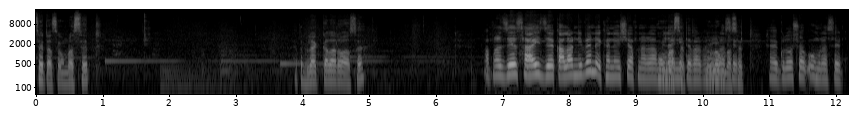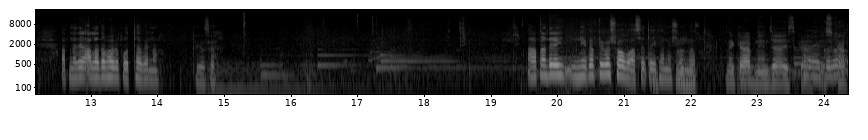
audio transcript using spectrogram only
সেট আছে আমরা সেট এতে ব্ল্যাক কালারও আছে। আপনারা যে সাইজ যে কালার নেবেন এখানে এসে আপনারা মিলাই নিতে পারবেন সেট সেট হ্যাঁ এগুলো সব উমরা সেট আপনাদের আলাদাভাবে পড়তে হবে না। ঠিক আছে। আর আপনাদের এই মেকআপ টেকআপ সব আছে তো এখানে সুন্দর। মেকআপ নিনজা স্কার্ট হ্যাঁ, স্কার্ট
